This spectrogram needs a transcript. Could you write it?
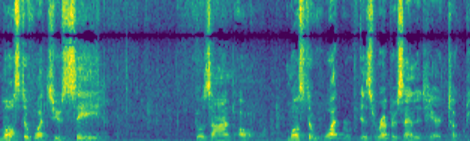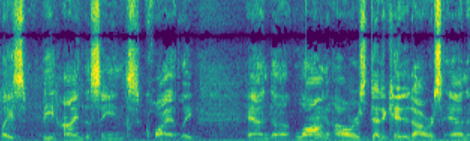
most of what you see goes on, oh, most of what is represented here took place behind the scenes quietly and uh, long hours, dedicated hours. And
